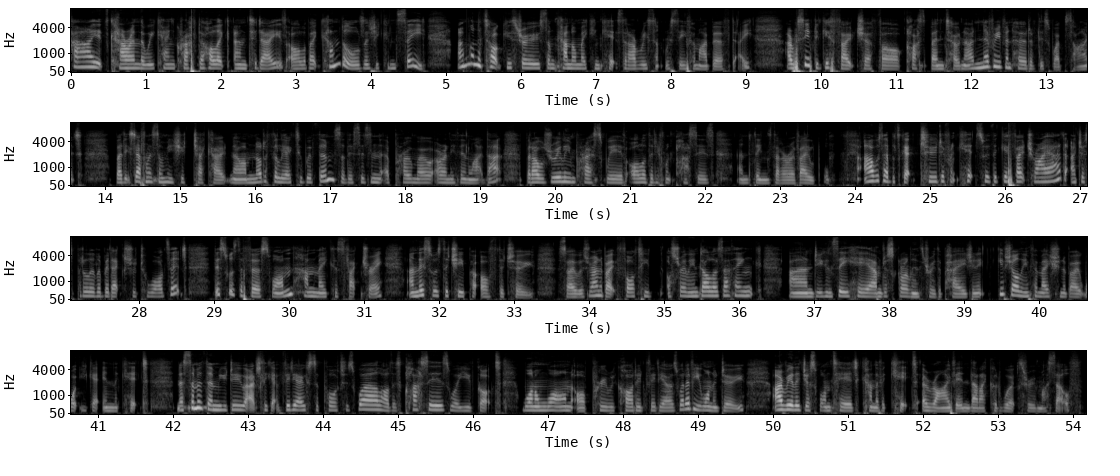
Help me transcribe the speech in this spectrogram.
Hi, it's Karen, the Weekend Craftaholic, and today is all about candles, as you can see. I'm going to talk you through some candle making kits that I recently received for my birthday. I received a gift voucher for Class Bento. Now, I'd never even heard of this website, but it's definitely something you should check out. Now, I'm not affiliated with them, so this isn't a promo or anything like that, but I was really impressed with all of the different classes and things that are available. I was able to get two different kits with the gift voucher I had. I just put a little bit extra towards it. This was the first one one, Handmaker's Factory, and this was the cheaper of the two. So it was around about 40 Australian dollars, I think. And you can see here, I'm just scrolling through the page, and it gives you all the information about what you get in the kit. Now, some of them you do actually get video support as well, or there's classes where you've got one on one or pre recorded videos, whatever you want to do. I really just wanted kind of a kit arriving that I could work through myself.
